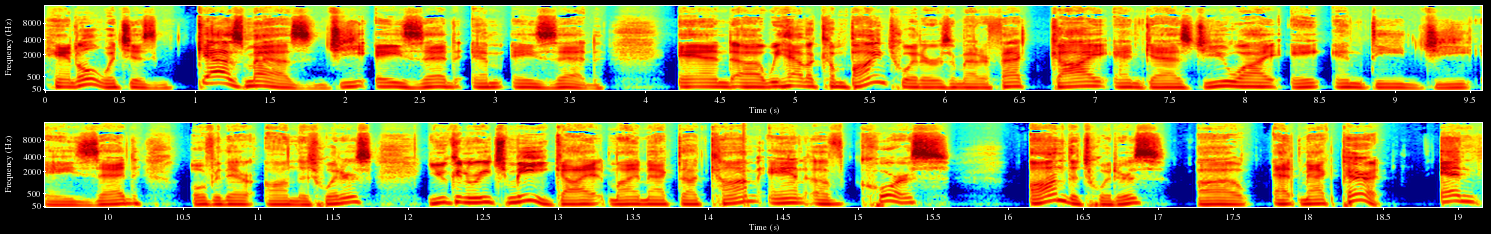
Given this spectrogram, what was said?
handle, which is Gazmaz, G A Z M A Z. And uh, we have a combined Twitter, as a matter of fact, Guy and Gaz, G I A N D G A Z, over there on the Twitters. You can reach me, Guy at mymac.com, and of course, on the Twitters uh, at MacParrot. And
